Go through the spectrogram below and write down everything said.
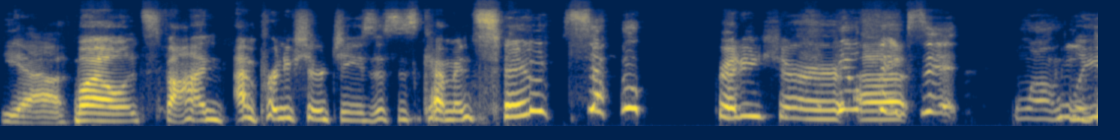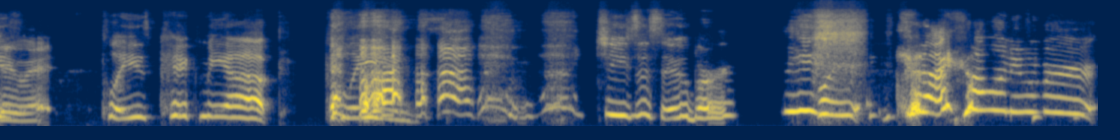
yeah. Well, it's fine. I'm pretty sure Jesus is coming soon, so Pretty sure. he'll uh, fix it. Won't please. he do it? Please pick me up, please. Jesus Uber. Can I call an Uber?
